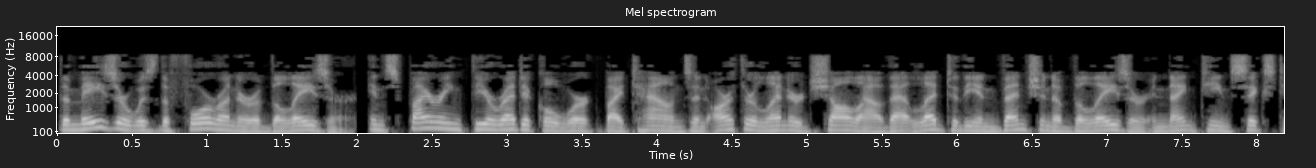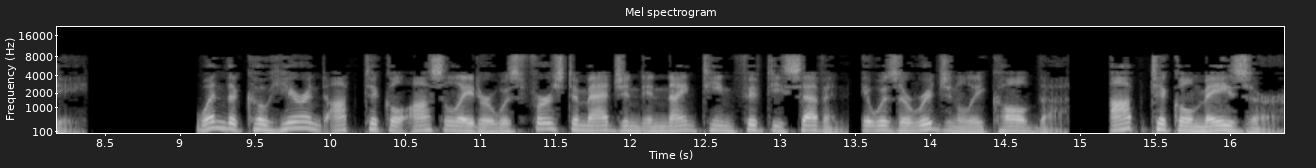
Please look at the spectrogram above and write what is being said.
The maser was the forerunner of the laser, inspiring theoretical work by Townes and Arthur Leonard Schawlow that led to the invention of the laser in 1960. When the coherent optical oscillator was first imagined in 1957, it was originally called the optical maser.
